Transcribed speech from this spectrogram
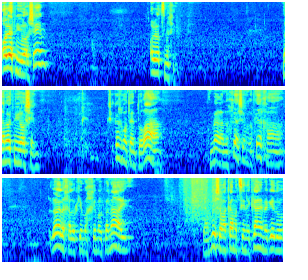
או להיות מיואשים, או להיות שמחים. למה להיות מיואשים? כשקדוש ברוך נותן תורה, הוא אומר, אנוכי השם אלוקיך, לא יהיה לך אלוקים אחרים על פניי, יעמדו שם כמה ציניקנים, יגידו,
